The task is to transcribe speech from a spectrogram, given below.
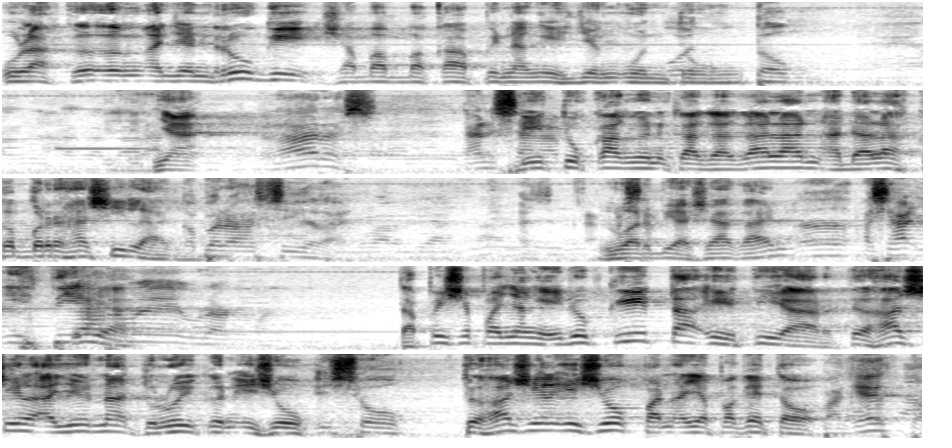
Ulah keeng Anjen rugi sabab bakal pinangih jeng untung. Untungnya harus ditukangan kegagalan adalah keberhasilan. Keberhasilan. Luar biasa kan? Eh, asal ikhtiar iya. tapi sepanjang hidup kita ikhtiar terhasil ayeuna tuluikeun isuk. Isuk. Terhasil isuk pan aya pageto. Pageto.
